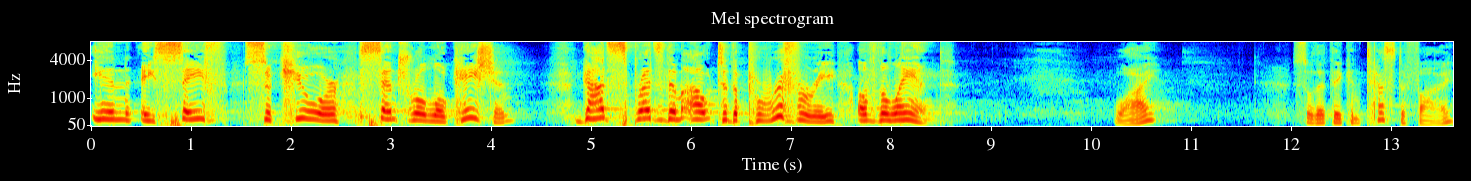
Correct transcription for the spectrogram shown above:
in a safe, secure, central location. God spreads them out to the periphery of the land. Why? So that they can testify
